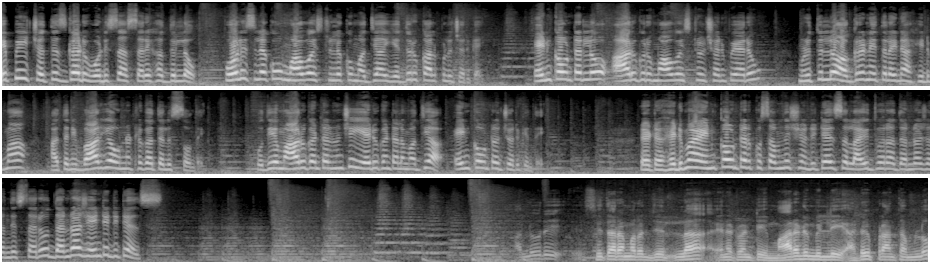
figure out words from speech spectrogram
ఏపీ ఛత్తీస్గఢ్ ఒడిశా సరిహద్దుల్లో పోలీసులకు మావోయిస్టులకు మధ్య ఎదురు కాల్పులు జరిగాయి. ఎన్కౌంటర్లో ఆరుగురు మావోయిస్టులు చనిపోయారు. మృతుల్లో అగ్రనేతలైన హిడ్మా అతని భార్య ఉన్నట్లుగా తెలుస్తోంది. ఉదయం ఆరు గంటల నుంచి ఏడు గంటల మధ్య ఎన్కౌంటర్ జరిగింది. రైట్ హిడ్మా ఎన్కౌంటర్కు సంబంధించిన డీటెయిల్స్ లైవ్ ద్వారా ధనరాజ్ అందిస్తారు. ధనరాజ్ ఏంటి డీటెయిల్స్? అల్లూరి సీతారామరాజు జిల్లా అయినటువంటి మారేడుమిల్లి అటవీ ప్రాంతంలో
